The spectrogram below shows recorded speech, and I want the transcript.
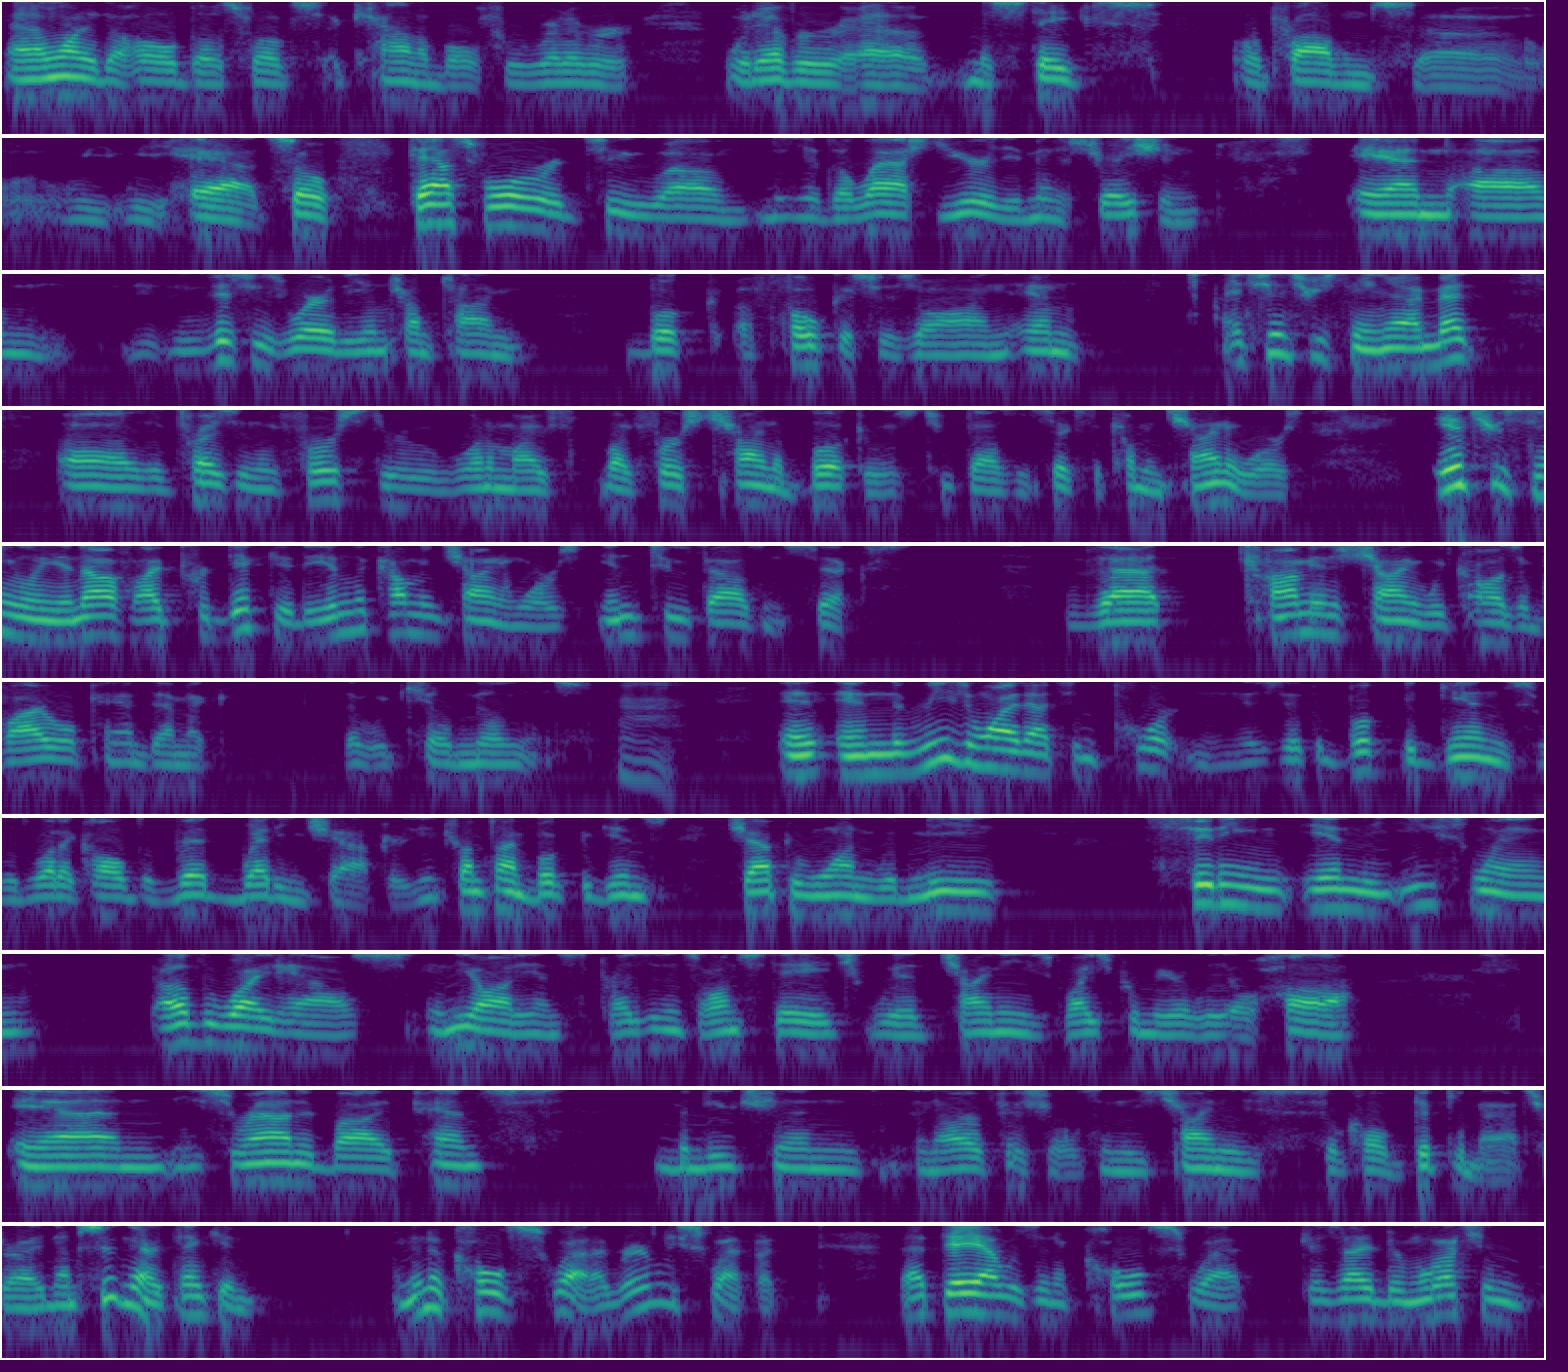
and I wanted to hold those folks accountable for whatever whatever uh, mistakes or problems uh, we we had. So fast forward to um, you know, the last year of the administration, and um, this is where the in Trump time book focuses on. And it's interesting. I met uh, the president first through one of my my first China book. It was 2006, The Coming China Wars. Interestingly enough, I predicted in the coming China Wars in 2006 that communist China would cause a viral pandemic that would kill millions. Hmm. And, and the reason why that's important is that the book begins with what I call the red wedding chapter. The Trump Time book begins chapter one with me sitting in the east wing of the White House in the audience. The president's on stage with Chinese Vice Premier Liu He, and he's surrounded by Pence, Mnuchin, and our officials and these Chinese so-called diplomats, right? And I'm sitting there thinking, I'm in a cold sweat. I rarely sweat, but that day I was in a cold sweat because I had been watching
